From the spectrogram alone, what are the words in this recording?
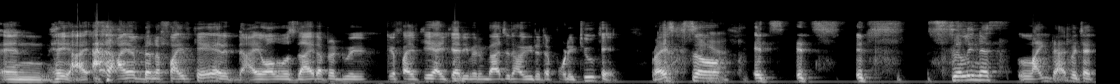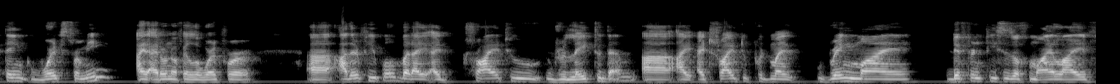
and hey, I, I have done a 5K and I almost died after doing a 5K. I can't even imagine how you did a 42K right? So yeah. it's it's it's silliness like that, which I think works for me. I, I don't know if it'll work for uh, other people, but I, I, try to relate to them. Uh, I, I try to put my bring my different pieces of my life,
